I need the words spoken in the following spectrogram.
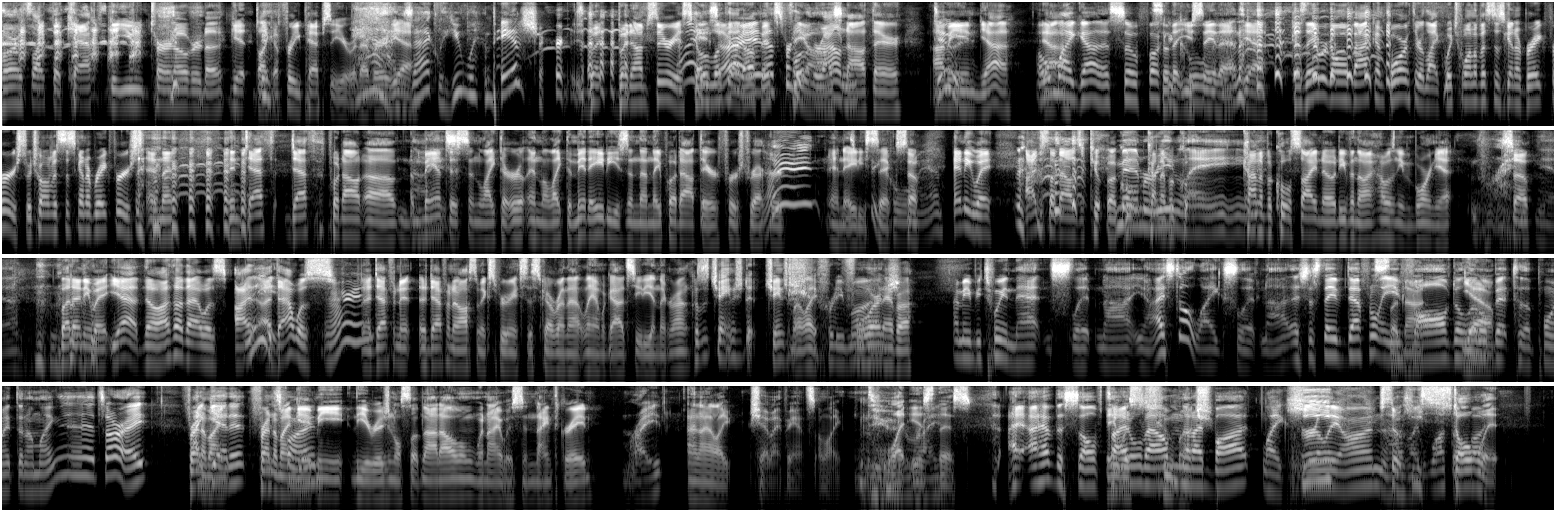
Or it's like the cap that you turn over to get like a free Pepsi or whatever. Yeah. exactly. You win a band shirt. But but I'm serious. Nice. Go look All that right. up. That's It's pretty floating around out there. I mean, yeah. Oh yeah. my god, that's so fucking. so that you say man. that, yeah, because they were going back and forth. They're like, which one of us is going to break first? Which one of us is going to break first? And then, then Death Death put out uh, Mantis in like the early, in the like the mid '80s, and then they put out their first record right. in '86. cool, so man. anyway, I just thought that was a, cool, a cool kind of a cool, kind of a cool side note, even though I wasn't even born yet. So Yeah. but anyway, yeah, no, I thought that was I, I that was right. a definite a definite awesome experience discovering that Lamb of God CD in the ground because it changed it changed my life Pretty much forever. I mean, between that and Slipknot, you know, I still like Slipknot. It's just they've definitely Slipknot. evolved a Yeah. little bit to the point that I'm like, eh, it's all right. Friend I of mine, get it. friend of It's mine gave me the original Slipknot album when I was in ninth grade, right. and I like shit my pants. I'm like, what is right. this? I, I have the self-titled album that I bought like He- early on. so he like, stole it.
